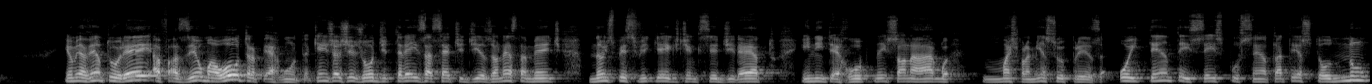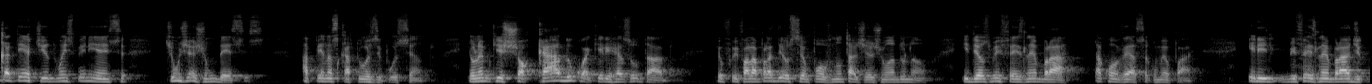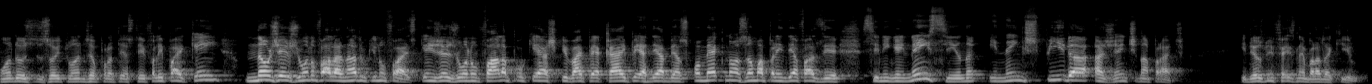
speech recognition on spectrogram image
Eu me aventurei a fazer uma outra pergunta. Quem já jejuou de três a sete dias? Honestamente, não especifiquei que tinha que ser direto, ininterrupto, nem só na água mas para minha surpresa, 86% atestou nunca ter tido uma experiência de um jejum desses. Apenas 14%. Eu lembro que, chocado com aquele resultado, eu fui falar para Deus: seu povo não está jejuando, não. E Deus me fez lembrar da conversa com meu pai. Ele me fez lembrar de quando, aos 18 anos, eu protestei. Falei, pai, quem não jejua não fala nada porque não faz. Quem jejua não fala porque acha que vai pecar e perder a benção. Como é que nós vamos aprender a fazer se ninguém nem ensina e nem inspira a gente na prática? E Deus me fez lembrar daquilo.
